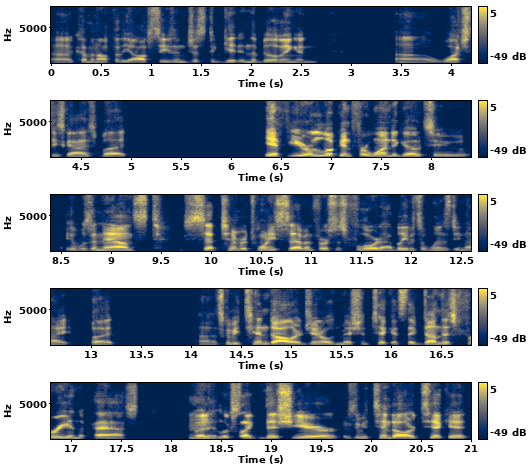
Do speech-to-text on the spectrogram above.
uh, coming off of the off season just to get in the building and uh, watch these guys. But if you're looking for one to go to, it was announced September 27th versus Florida. I believe it's a Wednesday night, but uh, it's going to be $10 general admission tickets. They've done this free in the past, mm. but it looks like this year is going to be $10 ticket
